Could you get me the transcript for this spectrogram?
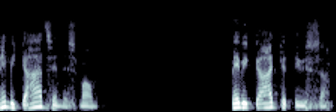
maybe God's in this moment. Maybe God could do something.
